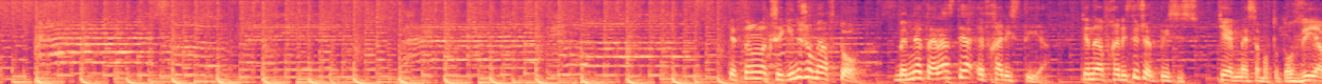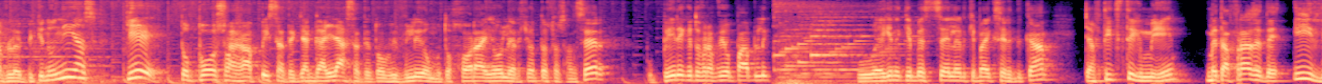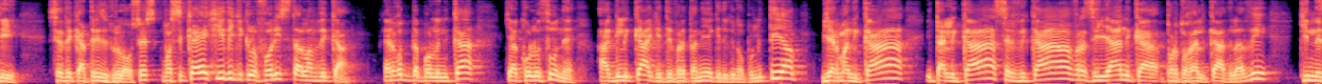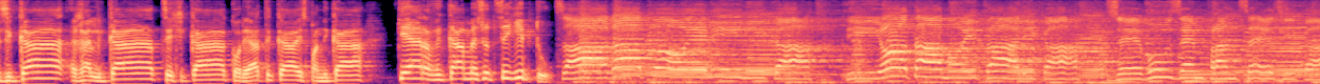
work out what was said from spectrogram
Και θέλω να ξεκινήσω με αυτό. Με μια τεράστια ευχαριστία. Και να ευχαριστήσω επίσης και μέσα από αυτό το διάβλο επικοινωνίας και το πόσο αγαπήσατε και αγκαλιάσατε το βιβλίο μου, το χωράει όλη η αρχαιότητα στο Σανσέρ, που πήρε και το βραβείο Public, που έγινε και best seller και πάει εξαιρετικά. Και αυτή τη στιγμή μεταφράζεται ήδη σε 13 γλώσσες. Βασικά έχει ήδη κυκλοφορήσει στα Ολλανδικά. Έρχονται τα πολωνικά και ακολουθούν αγγλικά για τη Βρετανία και την Κοινοπολιτεία, γερμανικά, ιταλικά, σερβικά, βραζιλιάνικα, πορτογαλικά δηλαδή, κινέζικα, γαλλικά, τσεχικά, κορεάτικα, ισπανικά και αραβικά μέσω της Αιγύπτου. Σ' αγαπώ ελληνικά, διόταμο ιταλικά, ζεβούζεμ φραντσέζικα,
